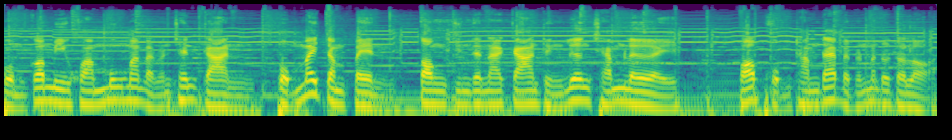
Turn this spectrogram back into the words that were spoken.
ผมก็มีความมุ่งมั่นแบบนั้นเช่นกัน ผมไม่จำเป็นต้องจินตนาการถึงเรื่องแชมป์เลย เพราะผมทำได้แบบนั้นมาโดยตลอด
